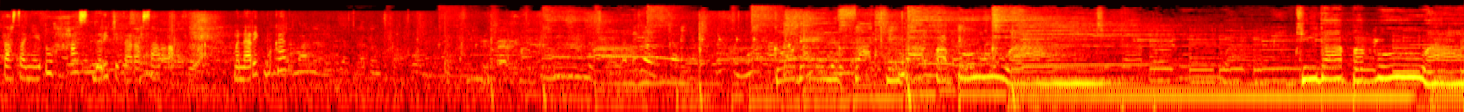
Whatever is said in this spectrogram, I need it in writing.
Rasanya itu khas dari cita rasa Papua. Menarik bukan? Kodeng sak cinta Papua.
